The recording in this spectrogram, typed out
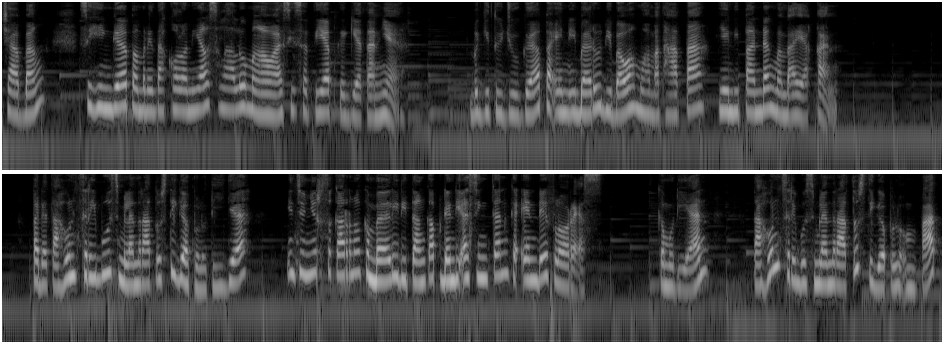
cabang, sehingga pemerintah kolonial selalu mengawasi setiap kegiatannya. Begitu juga PNI baru di bawah Muhammad Hatta yang dipandang membahayakan. Pada tahun 1933, Insinyur Soekarno kembali ditangkap dan diasingkan ke ND Flores. Kemudian, Tahun 1934,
